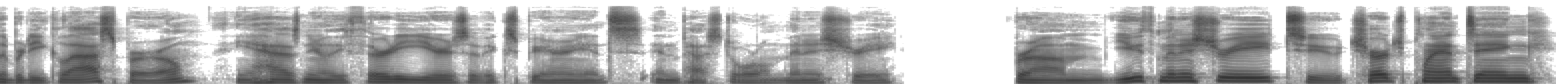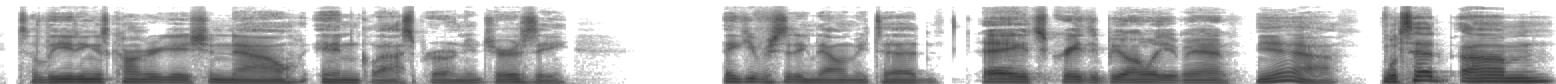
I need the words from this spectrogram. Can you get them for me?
Liberti Glassboro, and he has nearly 30 years of experience in pastoral ministry, from youth ministry to church planting to leading his congregation now in Glassboro, New Jersey. Thank you for sitting down with me, Tedd. Hey, it's great to be on with you, man. Yeah. Well, Tedd, um,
